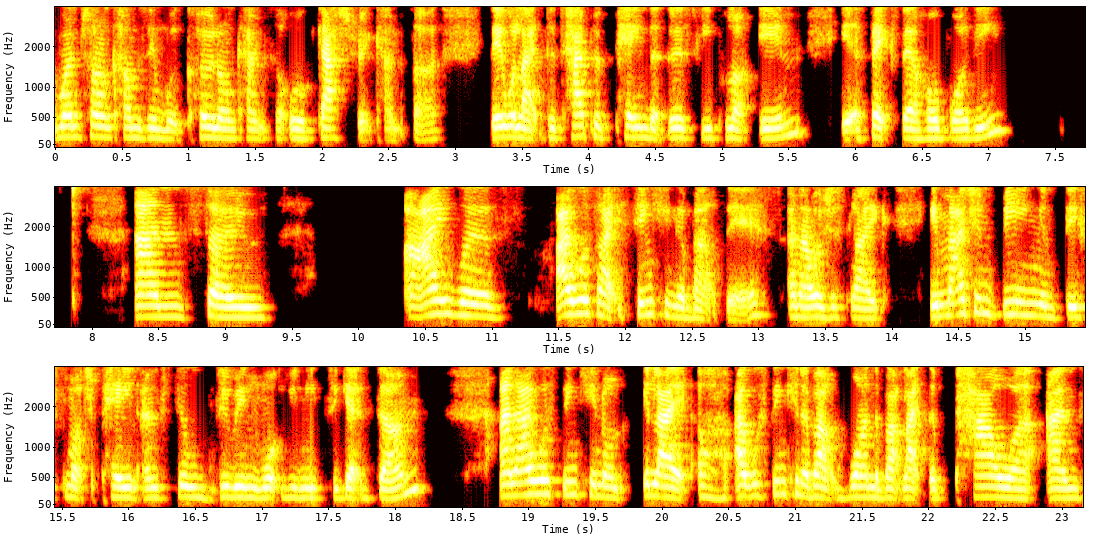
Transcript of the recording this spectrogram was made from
when someone comes in with colon cancer or gastric cancer they were like the type of pain that those people are in it affects their whole body. And so i was i was like thinking about this and i was just like imagine being in this much pain and still doing what you need to get done. And i was thinking on like oh, i was thinking about one about like the power and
